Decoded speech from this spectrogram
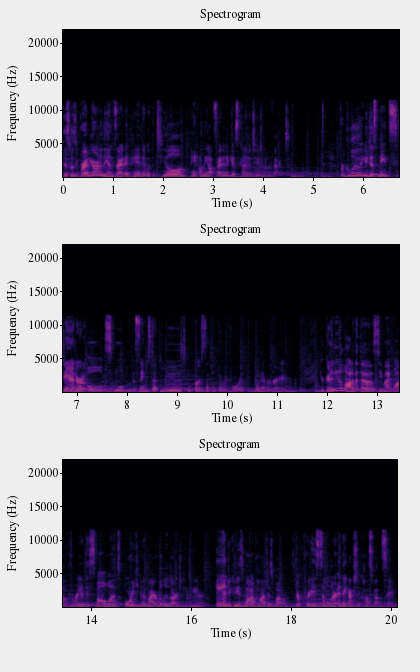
This was red yarn on the inside, I painted it with the teal paint on the outside and it gives kind of a two-tone effect. For glue, you just need standard old school glue, the same stuff you used in first, second, third, fourth, whatever grade. You're gonna need a lot of it though, so you might want three of these small ones, or you can even buy a really large container. And you can use Mod Podge as well. They're pretty similar and they actually cost about the same.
